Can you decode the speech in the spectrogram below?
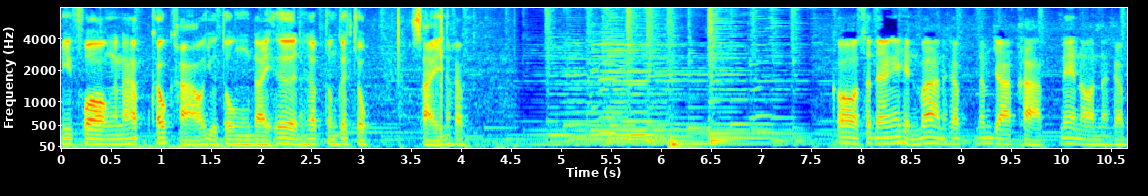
มีฟองนะครับขาวๆอยู่ตรงไดเออร์นะครับ ตรงกระจกใสนะครับ ก็แสดงให้เห็นว่านะครับน้ำยาขาดแน่นอนนะครับ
